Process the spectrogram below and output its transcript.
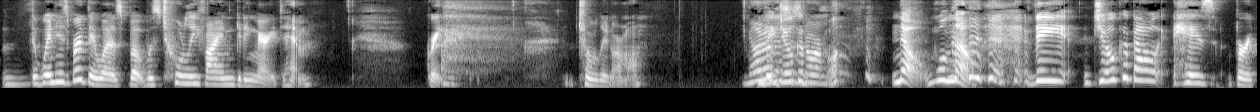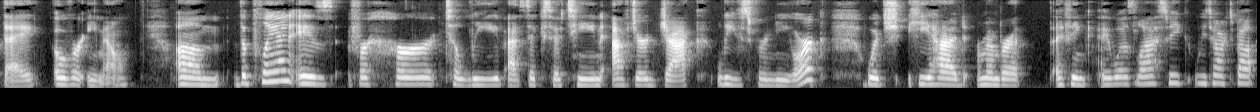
the, when his birthday was, but was totally fine getting married to him. Great. totally normal. None of they this joke is ab- normal. No, well, no. they joke about his birthday over email. Um, the plan is for her to leave at 6.15 after Jack leaves for New York, which he had, remember, I think it was last week we talked about.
